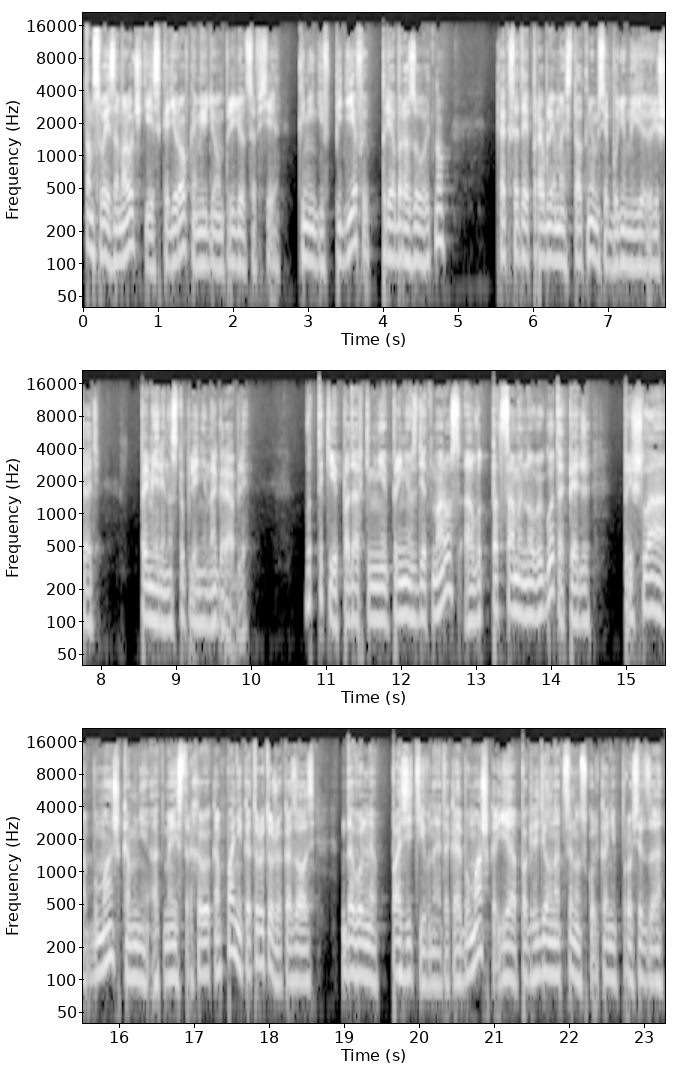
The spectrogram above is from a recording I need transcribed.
там свои заморочки есть с кодировками, видимо, придется все книги в PDF преобразовывать. Ну, как с этой проблемой столкнемся, будем ее решать по мере наступления на грабли. Вот такие подарки мне принес Дед Мороз, а вот под самый Новый год, опять же, пришла бумажка мне от моей страховой компании, которая тоже оказалась довольно позитивная такая бумажка. Я поглядел на цену, сколько они просят за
